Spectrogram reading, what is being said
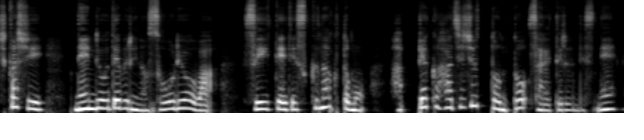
しかし、燃料デブリの総量は推定で少なくとも880トンとされてるんですね。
